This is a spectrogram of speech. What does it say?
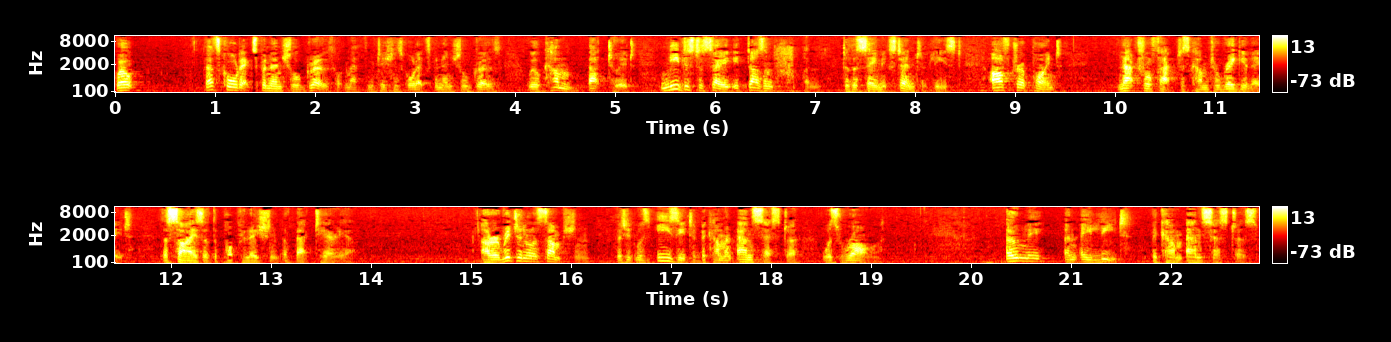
Well, that's called exponential growth, what mathematicians call exponential growth. We'll come back to it. Needless to say, it doesn't happen to the same extent, at least. After a point, natural factors come to regulate the size of the population of bacteria. Our original assumption that it was easy to become an ancestor was wrong. Only an elite become ancestors.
